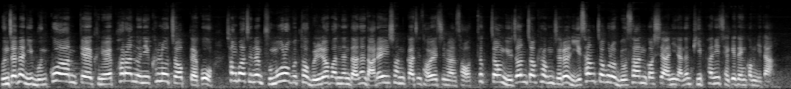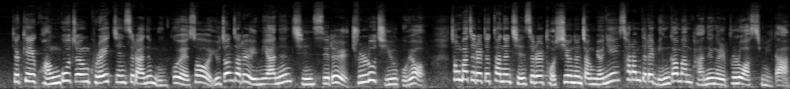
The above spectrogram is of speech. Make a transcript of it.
문제는 이 문구와 함께 그녀의 파란 눈이 클로즈업되고 청바지는 부모로부터 물려받는다는 나레이션까지 더해지면서 특정 유전적 형질을 이상적으로 묘사한 것이 아니냐는 비판이 제기된 겁니다. 특히 광고 중 그레이트 진스라는 문구에서 유전자를 의미하는 진스를 줄로 지우고요. 청바지를 뜻하는 진스를 더 씌우는 장면이 사람들의 민감한 반응을 불러왔습니다.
